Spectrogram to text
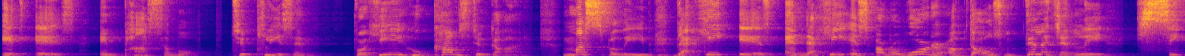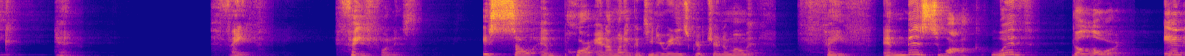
it is impossible to please him. For he who comes to God must believe that he is and that he is a rewarder of those who diligently seek him. Faith, faithfulness is so important. I'm going to continue reading scripture in a moment. Faith in this walk with the Lord and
